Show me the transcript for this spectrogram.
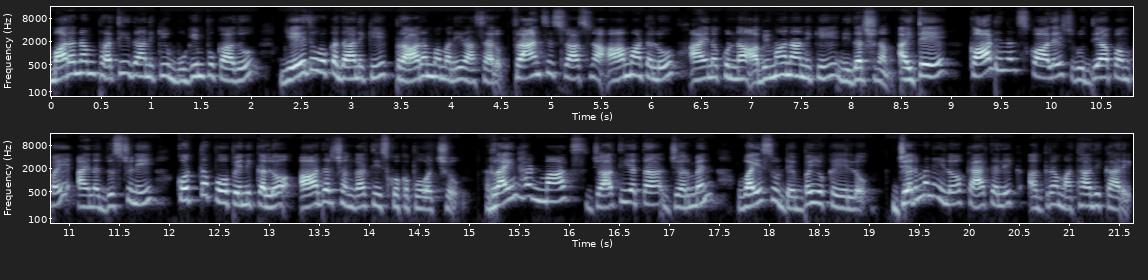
మరణం ప్రతిదానికి ముగింపు కాదు ఏదో ఒక దానికి ప్రారంభమని రాశారు. ఫ్రాన్సిస్ రాసిన ఆ మాటలు ఆయనకున్న అభిమానానికి నిదర్శనం. అయితే కార్డినల్స్ కాలేజ్ వృద్ధాపంపై ఆయన దృష్టిని కొత్త పోప్ ఎన్నికల్లో ఆదర్శంగా తీసుకోకపోవచ్చు. రైన్హర్డ్ మార్క్స్ జాతీయత జర్మన్ వయసు డెబ్బై ఒక ఏళ్ళు. జర్మనీలో కాథలిక్ అగ్ర మతాధికారి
